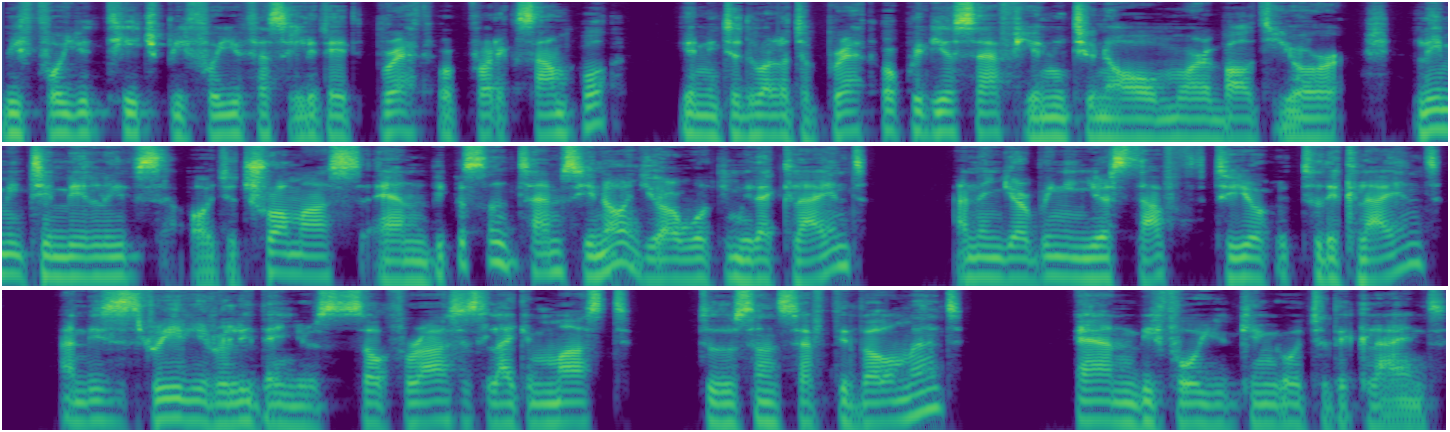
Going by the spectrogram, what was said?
before you teach, before you facilitate breath work, for example, you need to do a lot of breath work with yourself. You need to know more about your limiting beliefs, or your traumas. And because sometimes, you know, you are working with a client and then you're bringing your stuff to your, to the client. And this is really, really dangerous. So for us, it's like a must to do some self development and before you can go to the client.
